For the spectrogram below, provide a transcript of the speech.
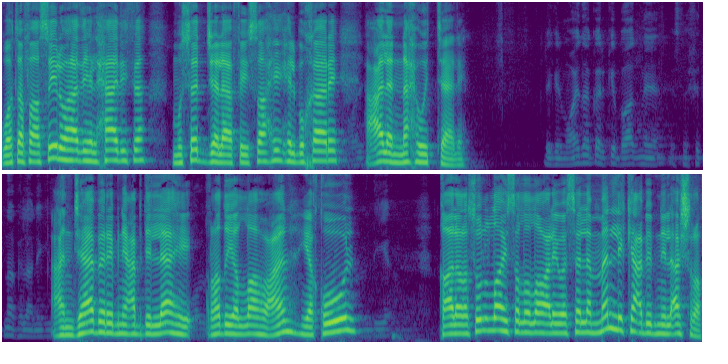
وتفاصيل هذه الحادثة مسجلة في صحيح البخاري على النحو التالي. عن جابر بن عبد الله رضي الله عنه يقول قال رسول الله صلى الله عليه وسلم من لكعب بن الأشرف؟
